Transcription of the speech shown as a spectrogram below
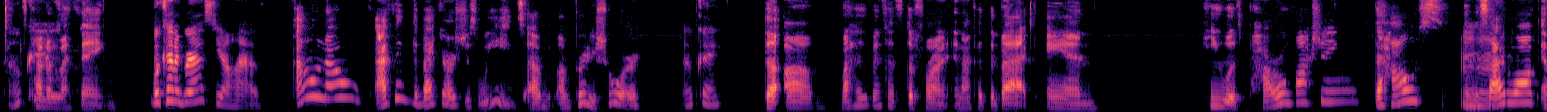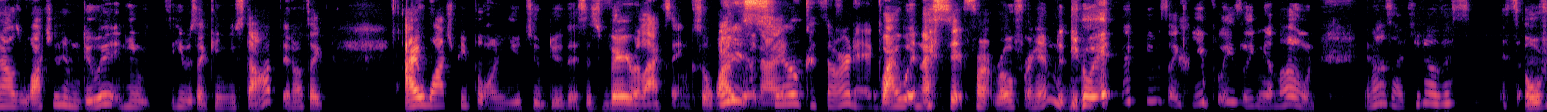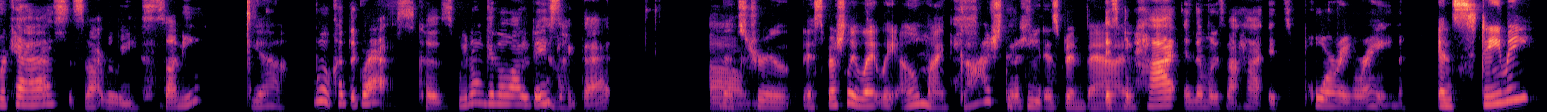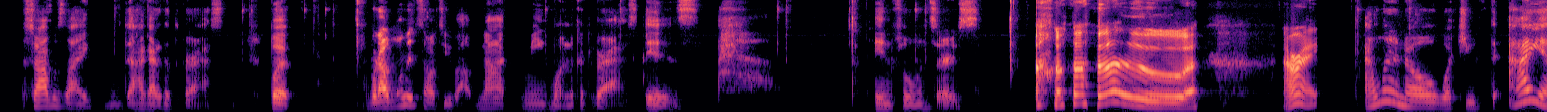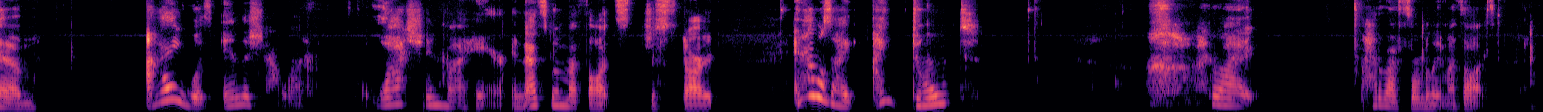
Okay. It's kind of my thing. What kind of grass do y'all have? I don't know. I think the backyard's just weeds. I'm I'm pretty sure. Okay. the um my husband cuts the front and I cut the back and he was power washing the house and the Mhm. sidewalk and I was watching him do it and he he was like, Can you stop? And I was like, I watch people on YouTube do this. It's very relaxing. So why it is wouldn't I so cathartic. why wouldn't I sit front row for him to do it? he was like, you please leave me alone? And I was like, you know, this it's overcast, it's not really sunny. Yeah, We'll cut the grass because we don't get a lot of days like that. that's Um, true. Especially lately. Oh my gosh, the heat has been bad. It's been hot, and then when it's not hot, it's pouring rain. and steamy. So I was like, I gotta cut the grass. But what I wanted to talk to you about, not me wanting to cut the grass, is influencers. Oh, all right. I want to know what you. Th- I am. I was in the shower washing my hair, and that's when my thoughts just start. And I was like, I don't. How do I? How do I formulate my thoughts?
